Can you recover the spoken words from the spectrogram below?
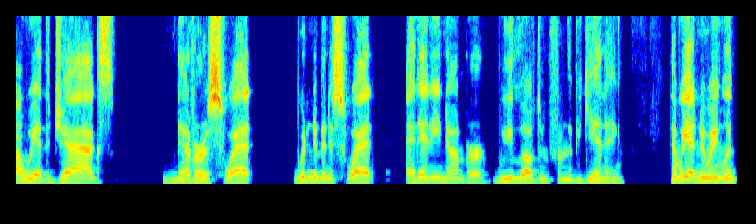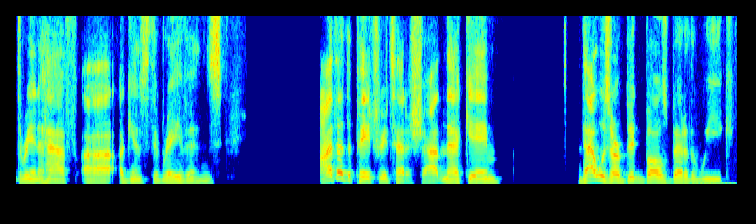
Uh, we had the Jags, never a sweat. Wouldn't have been a sweat at any number. We loved them from the beginning. Then we had New England three and a half uh, against the Ravens. I thought the Patriots had a shot in that game. That was our big balls bet of the week.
